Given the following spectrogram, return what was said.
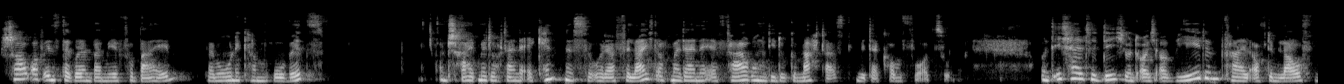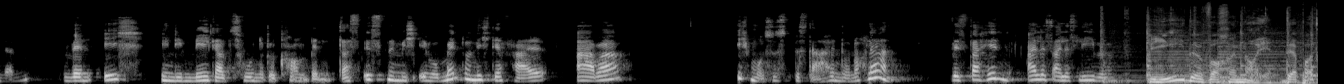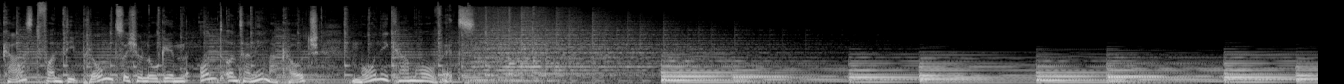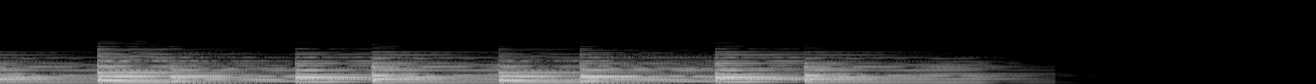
schau auf Instagram bei mir vorbei, bei Monika Mrowitz und schreib mir doch deine Erkenntnisse oder vielleicht auch mal deine Erfahrungen, die du gemacht hast mit der Komfortzone. Und ich halte dich und euch auf jeden Fall auf dem Laufenden, wenn ich in die Megazone gekommen bin. Das ist nämlich im Moment noch nicht der Fall, aber ich muss es bis dahin nur noch lernen. Bis dahin, alles, alles Liebe. Jede Woche neu. Der Podcast von Diplompsychologin und Unternehmercoach Monika Mrowitz.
